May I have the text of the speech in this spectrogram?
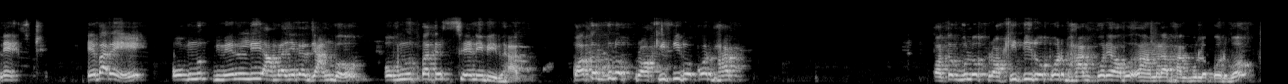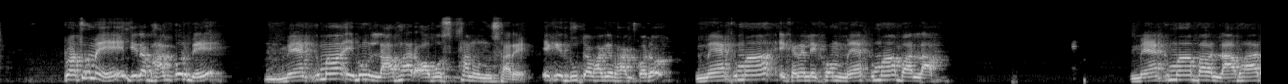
নেক্সট এবারে অগ্নুৎ মেনলি আমরা যেটা জানব, অগ্নুৎপাতের শ্রেণি বিভাগ। কতগুলো প্রকৃতির ওপর ভাগ কতগুলো প্রকৃতির ওপর ভাগ করে আমরা ভাগগুলো করব। প্রথমে যেটা ভাগ করবে, ম্যাগমা এবং লাভার অবস্থান অনুসারে। একে দুটা ভাগে ভাগ করো। ম্যাগমা, এখানে লেখো ম্যাগমা বা লাভ ম্যাগমা বা লাভার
